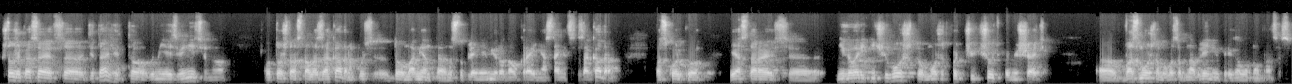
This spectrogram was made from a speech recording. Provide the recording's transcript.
Что же касается деталей, то вы меня извините, но вот то, что осталось за кадром, пусть до момента наступления мира на Украине останется за кадром, поскольку я стараюсь э, не говорить ничего, что может хоть чуть-чуть помешать возможному возобновлению переговорного процесса.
